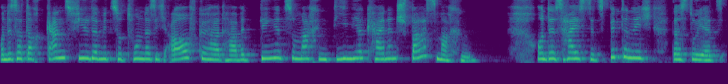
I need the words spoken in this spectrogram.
Und es hat auch ganz viel damit zu tun, dass ich aufgehört habe, Dinge zu machen, die mir keinen Spaß machen. Und das heißt jetzt bitte nicht, dass du jetzt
